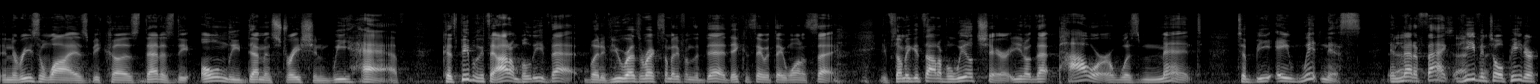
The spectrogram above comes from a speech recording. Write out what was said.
And the reason why is because that is the only demonstration we have. Because people can say, I don't believe that. But if you resurrect somebody from the dead, they can say what they want to say. if somebody gets out of a wheelchair, you know, that power was meant to be a witness. And matter of fact, he even told Peter,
